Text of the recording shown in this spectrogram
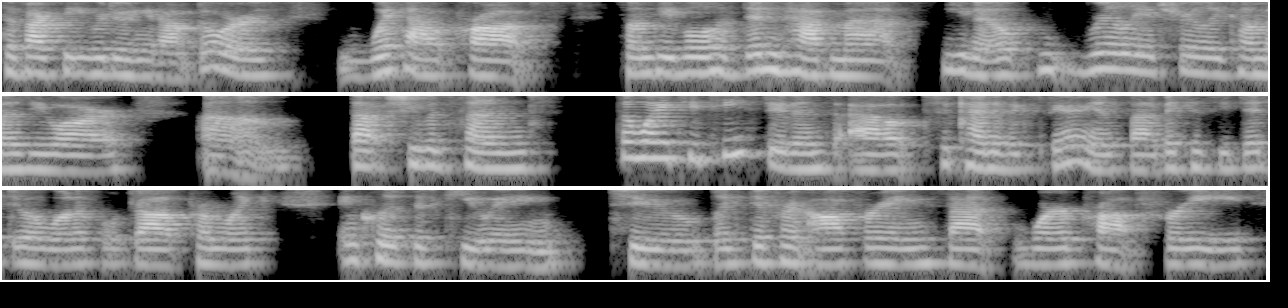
the fact that you were doing it outdoors without props some people didn't have mats you know really truly come as you are um, that she would send the YTT students out to kind of experience that because you did do a wonderful job from like inclusive cueing to like different offerings that were prop free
